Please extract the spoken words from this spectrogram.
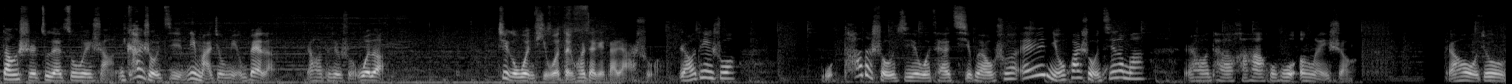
当时坐在座位上，一看手机，立马就明白了。然后他就说：“我的这个问题，我等一会儿再给大家说。”然后他一说：“我他的手机，我才奇怪。我说：‘哎，你又换手机了吗？’然后他含含糊糊嗯了一声。然后我就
